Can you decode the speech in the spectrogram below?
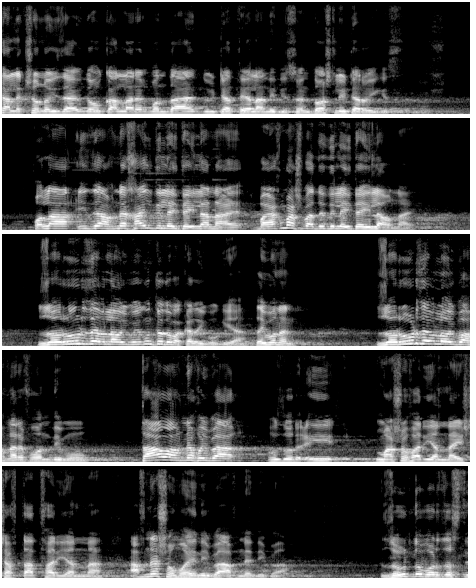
কালেকশন হয়ে যায়। দেখুন আল্লাহর এক বন্ধায় দুইটা তেল আনি দিছেন, দশ লিটার হয়ে গেছে। কলা ই যে আপনি খাইল দিলেই তাইলা নাই বা এক মাস বাদে দিলেই তাইলাও নাই। জরুর যে বলা হইব কিন্তু তো বাক্কা যাইব গিয়া। যাইব না জরুর যে বলা হইব আপনারে ফোন দিমু। তাও আপনি কইবা হুজুর এই মাসও ফারিয়ান নাই সপ্তাহ ফারিয়ান না। আপনি সময়ে নিবা আপনি দিবা। জোর জবরদস্তি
